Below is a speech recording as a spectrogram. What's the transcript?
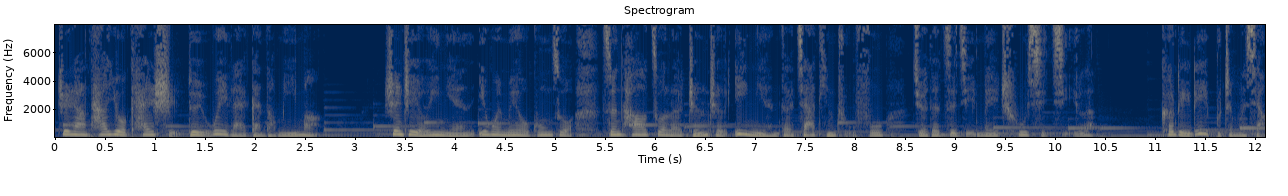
这让他又开始对未来感到迷茫。甚至有一年，因为没有工作，孙涛做了整整一年的家庭主夫，觉得自己没出息极了。可李丽不这么想，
